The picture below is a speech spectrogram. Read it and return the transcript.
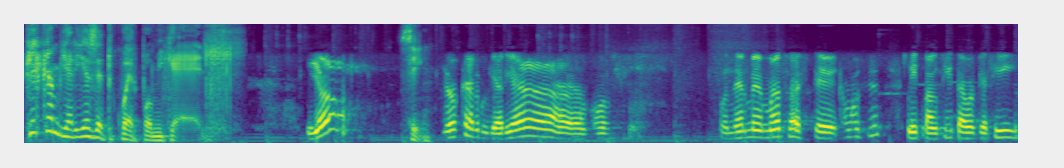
¿qué cambiarías de tu cuerpo, Miguel? ¿Yo? Sí. Yo cambiaría, pues, ponerme más, este, ¿cómo se dice? Mi pancita, porque sí,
